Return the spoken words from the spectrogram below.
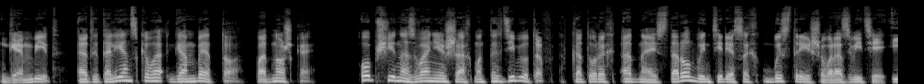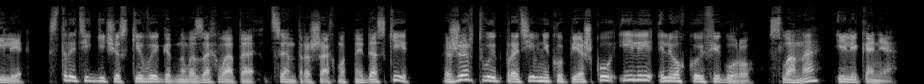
Гамбит от итальянского гамбетто — подножка, общие названия шахматных дебютов, в которых одна из сторон в интересах быстрейшего развития или стратегически выгодного захвата центра шахматной доски жертвует противнику пешку или легкую фигуру, слона или коня.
